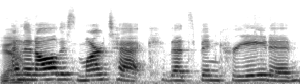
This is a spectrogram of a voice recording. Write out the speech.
Yeah. and then all this martech that's been created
